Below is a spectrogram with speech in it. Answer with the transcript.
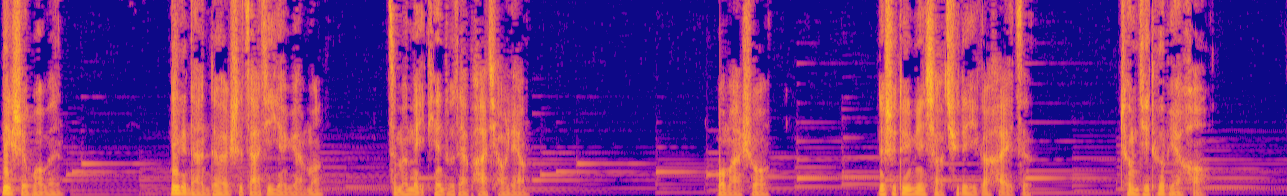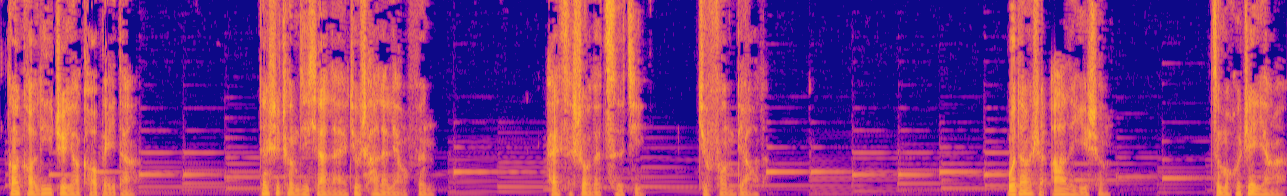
那时我问：“那个男的是杂技演员吗？怎么每天都在爬桥梁？”我妈说：“那是对面小区的一个孩子，成绩特别好，高考立志要考北大。”但是成绩下来就差了两分，孩子受了刺激，就疯掉了。我当时啊了一声，怎么会这样啊？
